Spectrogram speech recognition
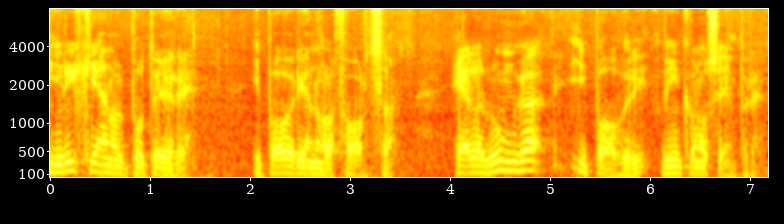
i ricchi hanno il potere, i poveri hanno la forza e alla lunga i poveri vincono sempre.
